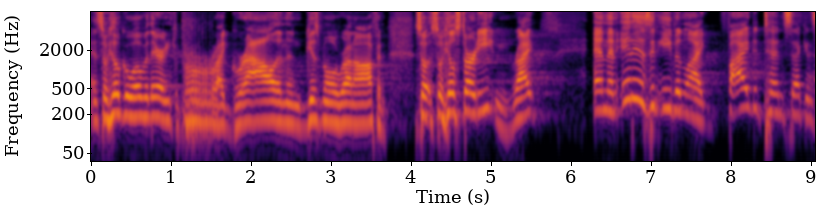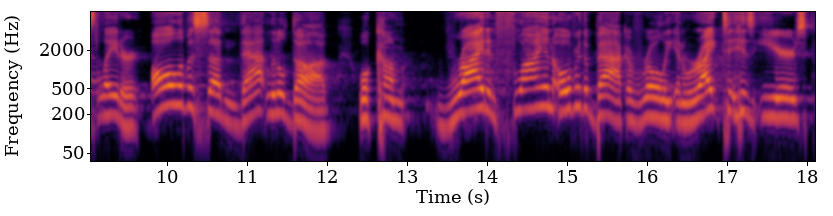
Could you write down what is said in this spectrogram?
and so he'll go over there and he can like growl and then Gizmo will run off. And so, so he'll start eating, right? And then it isn't even like five to 10 seconds later, all of a sudden that little dog will come right and flying over the back of Rolly and right to his ears,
